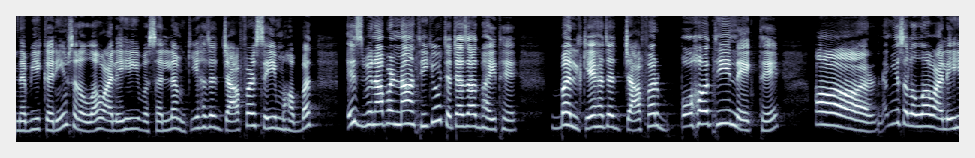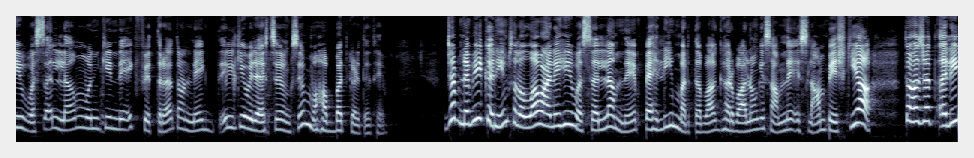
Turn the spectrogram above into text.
نبی کریم صلی اللہ علیہ وسلم کی حضرت جعفر سے ہی محبت اس بنا پر نہ تھی کہ وہ چچا زاد بھائی تھے، بلکہ حضرت جعفر بہت ہی نیک تھے اور نبی صلی اللہ علیہ وسلم ان کی نیک فطرت اور نیک دل کی وجہ سے ان سے محبت کرتے تھے۔ جب نبی کریم صلی اللہ علیہ وسلم نے پہلی مرتبہ گھر والوں کے سامنے اسلام پیش کیا تو حضرت علی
